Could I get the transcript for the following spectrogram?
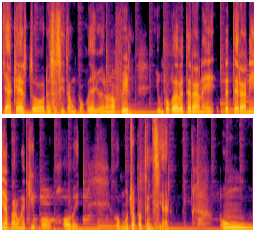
ya que esto necesita un poco de ayuda en el outfield y un poco de veteranía, veteranía para un equipo joven con mucho potencial. Un,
